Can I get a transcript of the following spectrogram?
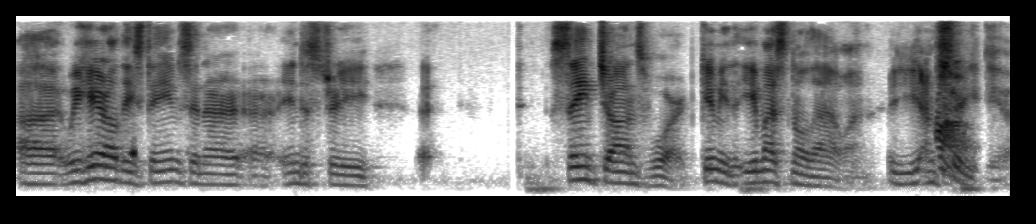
uh, we hear all these names in our, our industry. St. John's Wort. Give me that. You must know that one. I'm sure you do.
